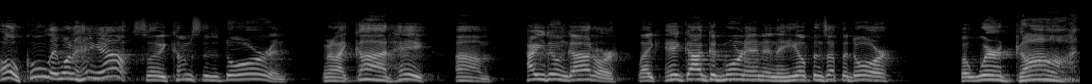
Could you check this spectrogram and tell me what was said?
oh, cool, they want to hang out. So he comes to the door, and we're like, God, hey, um, how you doing, God? Or like, hey, God, good morning. And then he opens up the door, but we're gone.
